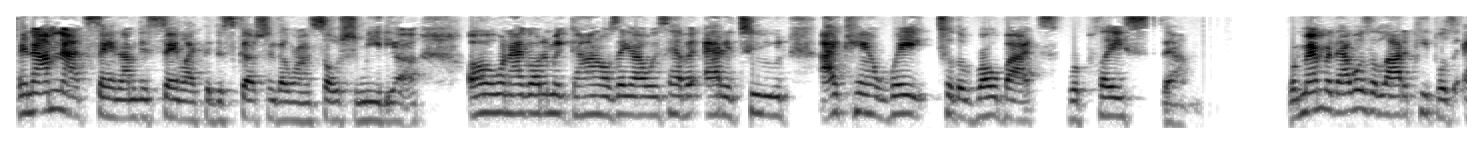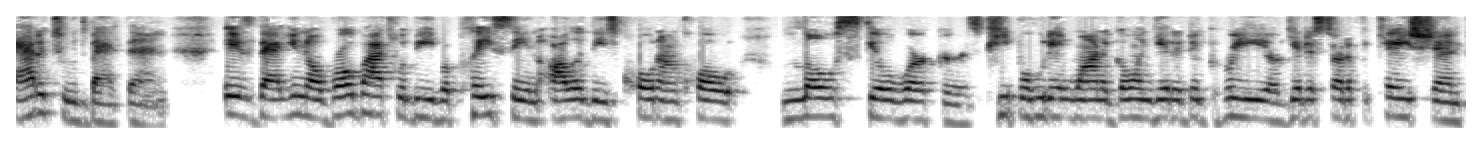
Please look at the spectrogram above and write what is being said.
And I'm not saying, I'm just saying like the discussions that were on social media. Oh, when I go to McDonald's, they always have an attitude. I can't wait till the robots replace them. Remember, that was a lot of people's attitudes back then is that, you know, robots would be replacing all of these quote unquote low skill workers, people who didn't want to go and get a degree or get a certification,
